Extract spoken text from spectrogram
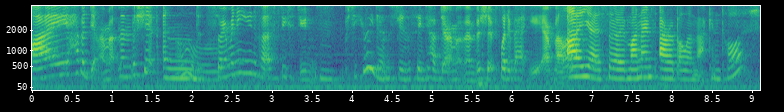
I have a Deramet membership, and Ooh. so many university students, particularly dental students, seem to have Deramet memberships. What about you, Arabella? Uh, yeah, so my name's Arabella McIntosh,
